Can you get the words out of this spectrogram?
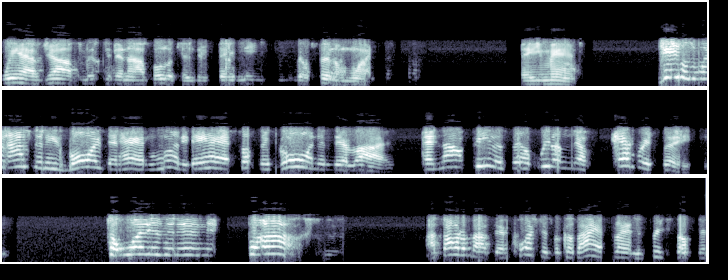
We have jobs listed in our bulletin if they need, we'll send them one. Amen. Jesus went after these boys that had money. They had something going in their lives. And now Peter said, we don't have everything. So what is it in it for us? I thought about that question because I had planned to preach something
